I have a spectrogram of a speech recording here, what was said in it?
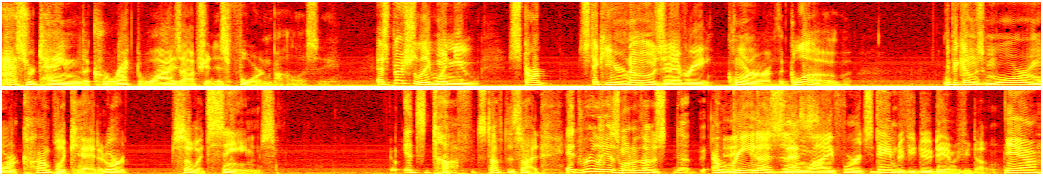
ascertain the correct wise option is foreign policy. Especially when you start sticking your nose in every corner of the globe. It becomes more and more complicated, or so it seems. It's tough. It's tough to decide. It really is one of those uh, arenas that's- that's- in life where it's damned if you do, damned if you don't. Yeah,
